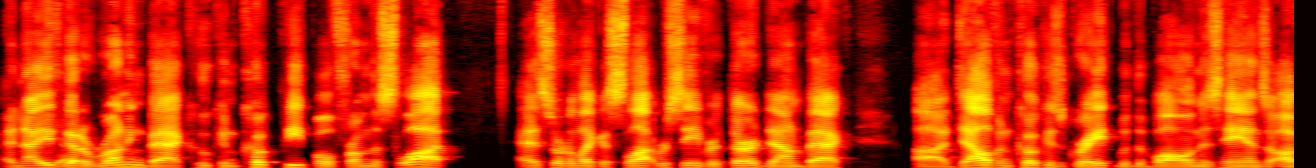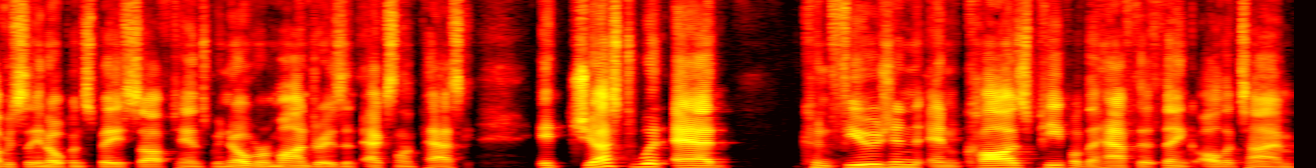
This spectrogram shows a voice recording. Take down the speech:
And now you've Yeah. got a running back who can cook people from the slot as sort of like a slot receiver, third down back. Uh, Dalvin Cook is great with the ball in his hands, obviously in open space, soft hands. We know Rhamondre is an excellent pass. It just would add confusion and cause people to have to think all the time.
